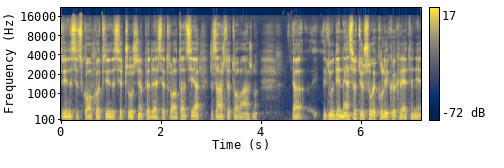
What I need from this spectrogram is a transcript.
30 skokova, 30 čučnjeva, 50 rotacija. Zašto je to važno? Ljudi ne shvataju još uvek koliko je kretanje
